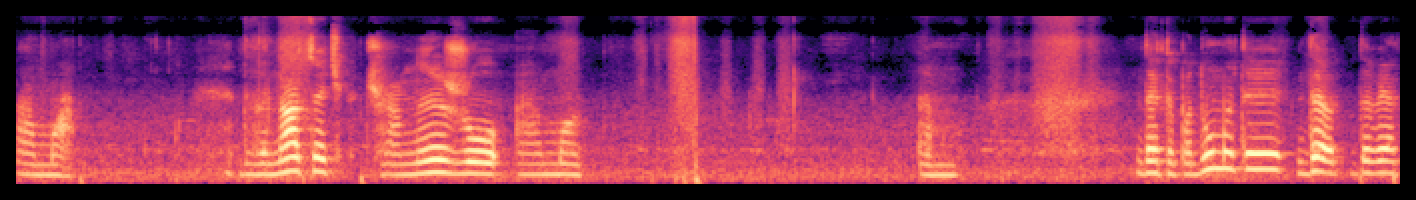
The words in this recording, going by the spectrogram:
М. 12, Чанижу М. М. Дайте подумати. Де 19.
